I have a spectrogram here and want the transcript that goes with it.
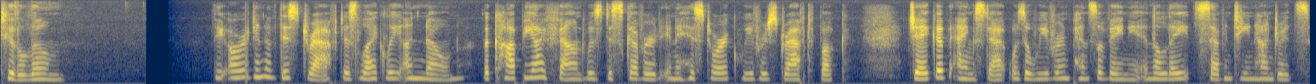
to the loom. The origin of this draft is likely unknown. The copy I found was discovered in a historic weaver's draft book. Jacob Angstadt was a weaver in Pennsylvania in the late 1700s.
